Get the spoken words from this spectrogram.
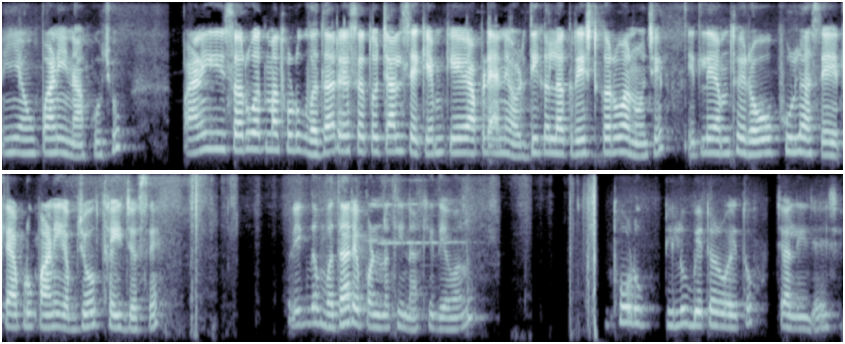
અહીંયા હું પાણી નાખું છું. પાણી શરૂઆતમાં થોડુંક વધારે હશે તો ચાલશે, કેમ કે આપણે આને અડધી કલાક રેસ્ટ કરવાનો છે. એટલે આમ તો રવો ફૂલાશે એટલે આપણું પાણી અબઝોર્વ થઈ જશે. એકદમ વધારે પણ નથી નાખી દેવાનું. થોડુંક ઢીલું બેટર હોય તો ચાલી જાય છે.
